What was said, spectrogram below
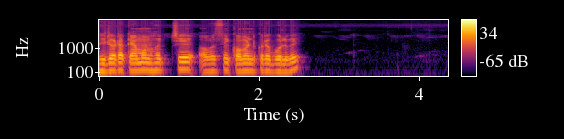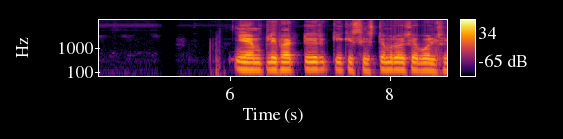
ভিডিওটা কেমন হচ্ছে অবশ্যই কমেন্ট করে বলবে। এই অ্যাম্পলিফায়ারটির কী কী সিস্টেম রয়েছে বলছি।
